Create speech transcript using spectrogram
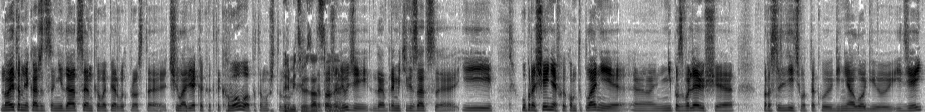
Но это, мне кажется, недооценка, во-первых, просто человека как такового, потому что ну, это тоже да. люди, да, примитивизация и упрощение в каком-то плане, э, не позволяющее проследить вот такую генеалогию идей,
